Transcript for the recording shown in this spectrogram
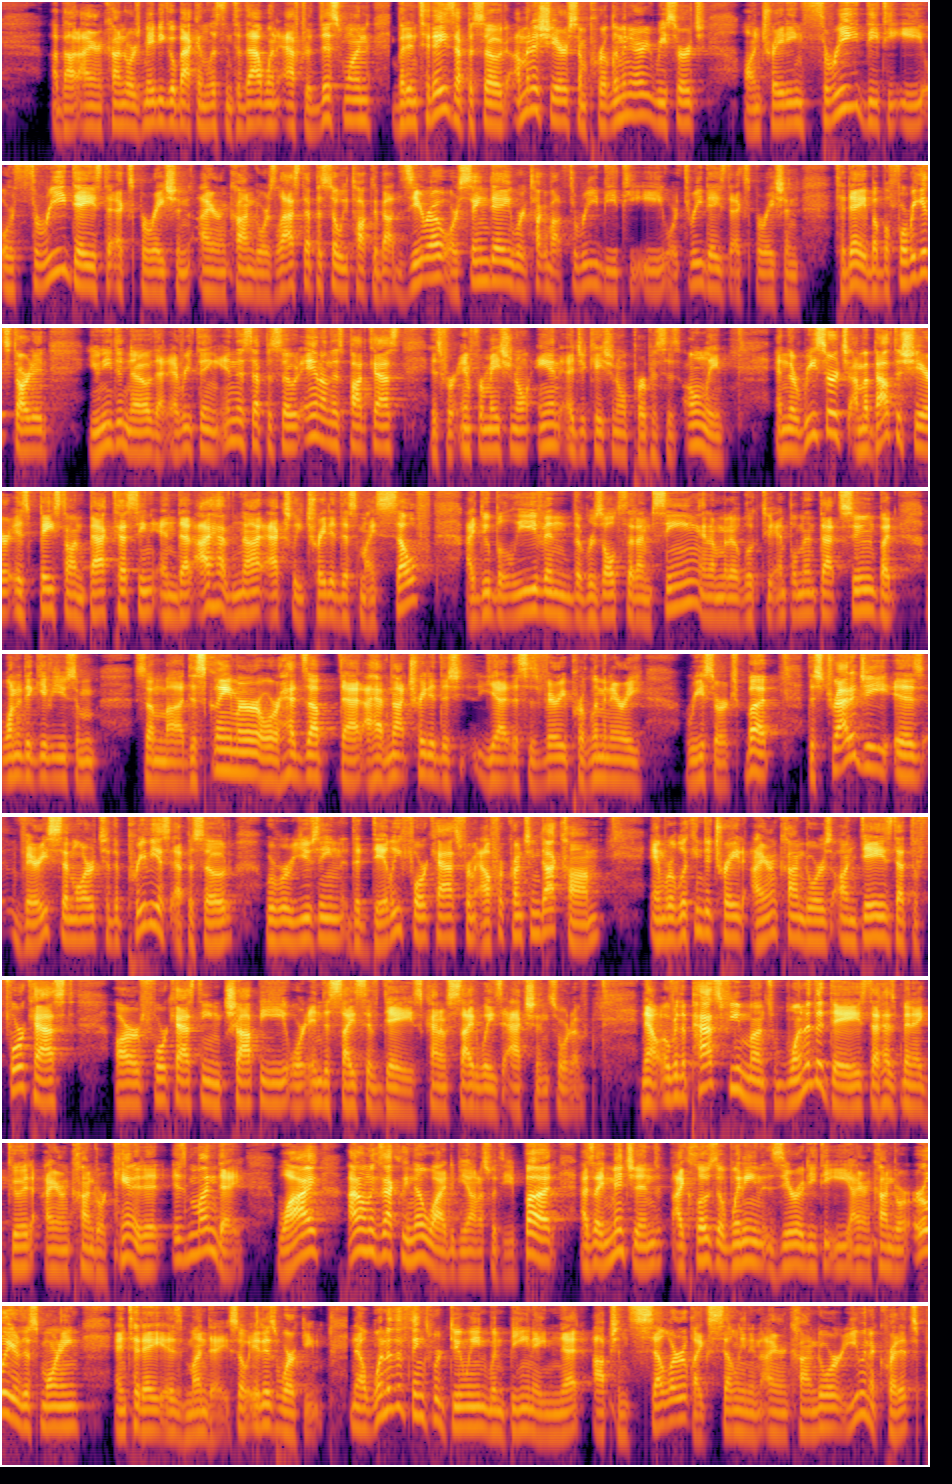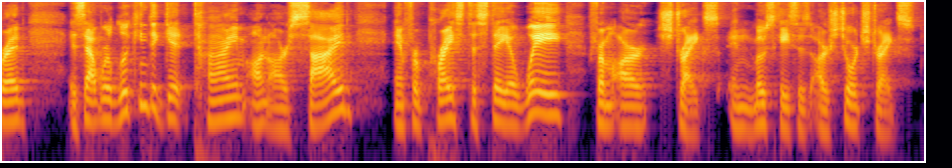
about iron condors. Maybe go back and listen to that one after this one. But in today's episode, I'm going to share some preliminary research on trading three DTE or three days to expiration iron condors. Last episode, we talked about zero or same day. We're talking about three DTE or three days to expiration today. But before we get started, you need to know that everything in this episode and on this podcast is for informational and educational purposes only. And the research I'm about to share is based on backtesting and that I have not actually traded this myself. I do believe in the results that I'm seeing and I'm going to look to implement that soon, but I wanted to give you some some uh, disclaimer or heads up that I have not traded this yet. This is very preliminary research, but the strategy is very similar to the previous episode where we're using the daily forecast from alphacrunching.com and we're looking to trade iron condors on days that the forecast are forecasting choppy or indecisive days, kind of sideways action, sort of. Now, over the past few months, one of the days that has been a good iron condor candidate is Monday. Why? I don't exactly know why, to be honest with you. But as I mentioned, I closed a winning zero DTE Iron Condor earlier this morning, and today is Monday. So it is working. Now, one of the things we're doing when being a net option seller, like selling an Iron Condor or even a credit spread, is that we're looking to get time on our side and for price to stay away from our strikes, in most cases, our short strikes.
